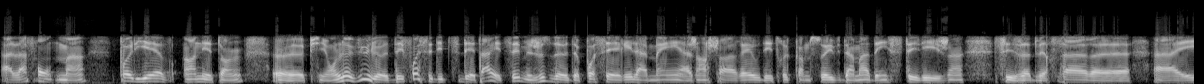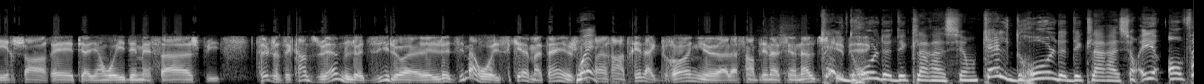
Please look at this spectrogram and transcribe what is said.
à l'affrontement. Poliev en est un. Euh, puis on l'a vu, là, des fois c'est des petits détails, tu sais, mais juste de ne pas serrer la main à Jean Charest ou des trucs comme ça, évidemment, d'inciter les gens, ses adversaires, euh, à haïr Charest, puis à y envoyer des messages. Puis, tu sais, je veux quand Duhem l'a dit, là, elle l'a dit, Maroiski, un matin, je vais faire rentrer la grogne euh, à l'Assemblée nationale du Quelle drôle de déclaration. Quelle drôle de déclaration. Et en fait,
